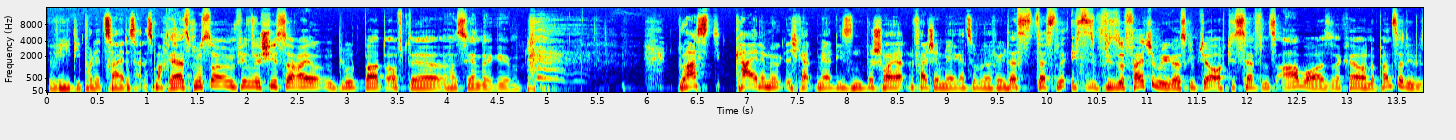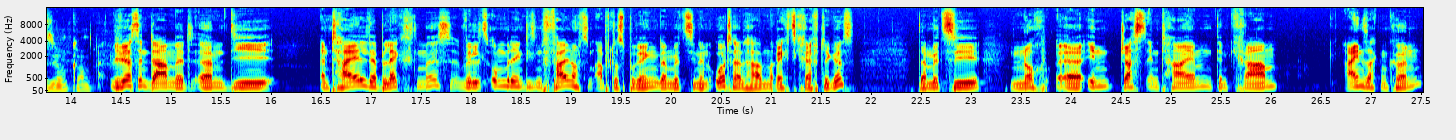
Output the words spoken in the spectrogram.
wie die Polizei das alles macht. Ja, es muss doch irgendwie eine Schießerei und ein Blutbad auf der Hacienda geben. Du hast keine Möglichkeit mehr, diesen bescheuerten Fallschirmjäger zu würfeln. Das, das, ich, wieso Fallschirmjäger? Es gibt ja auch die Seventh Arbor, also da kann ja auch eine Panzerdivision kommen. Wie wär's denn damit? Ähm, die, ein Teil der Blacksmiths will jetzt unbedingt diesen Fall noch zum Abschluss bringen, damit sie ein Urteil haben, ein rechtskräftiges, damit sie noch äh, in just in time den Kram einsacken können,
